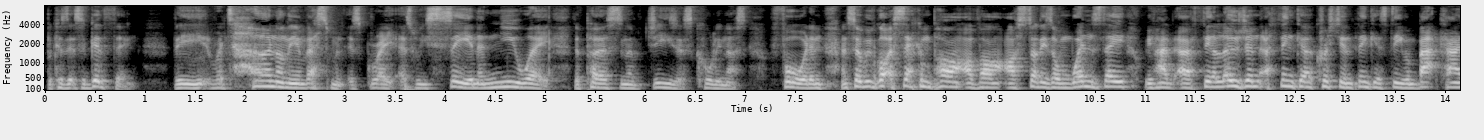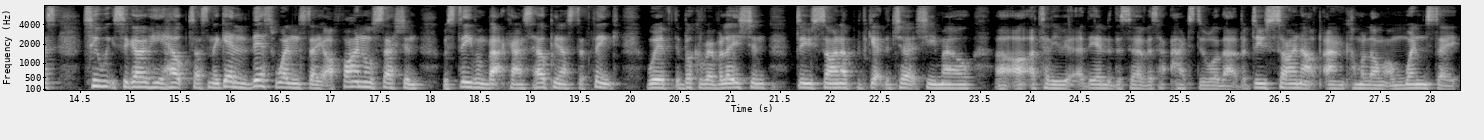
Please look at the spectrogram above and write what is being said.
because it's a good thing the return on the investment is great as we see in a new way the person of Jesus calling us forward. And, and so we've got a second part of our, our studies on Wednesday. We've had a theologian, a thinker, a Christian thinker, Stephen Backhouse. Two weeks ago, he helped us. And again, this Wednesday, our final session with Stephen Backhouse, helping us to think with the book of Revelation. Do sign up if you get the church email. Uh, I'll tell you at the end of the service how to do all that. But do sign up and come along on Wednesday,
